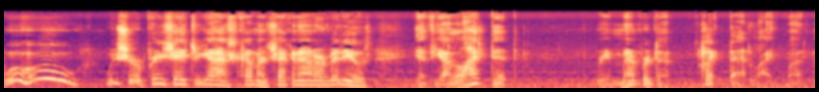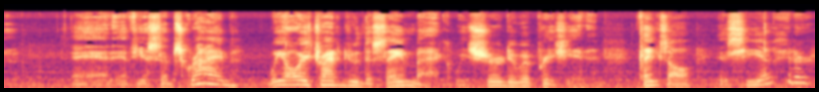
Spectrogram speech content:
Woohoo! We sure appreciate you guys coming and checking out our videos. If you liked it, remember to click that like button. And if you subscribe, we always try to do the same back. We sure do appreciate it. Thanks all, and see you later.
